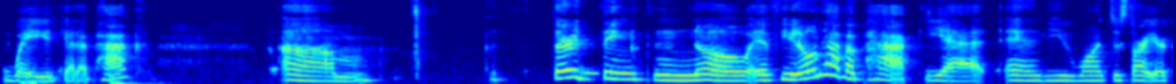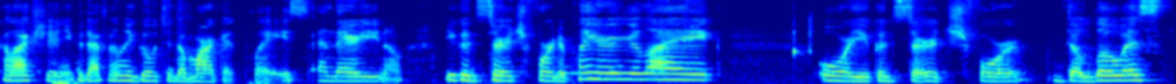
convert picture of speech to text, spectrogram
way you'd get a pack. Um, third thing to know if you don't have a pack yet and you want to start your collection, you could definitely go to the marketplace and there, you know, you could search for the player you like, or you could search for the lowest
